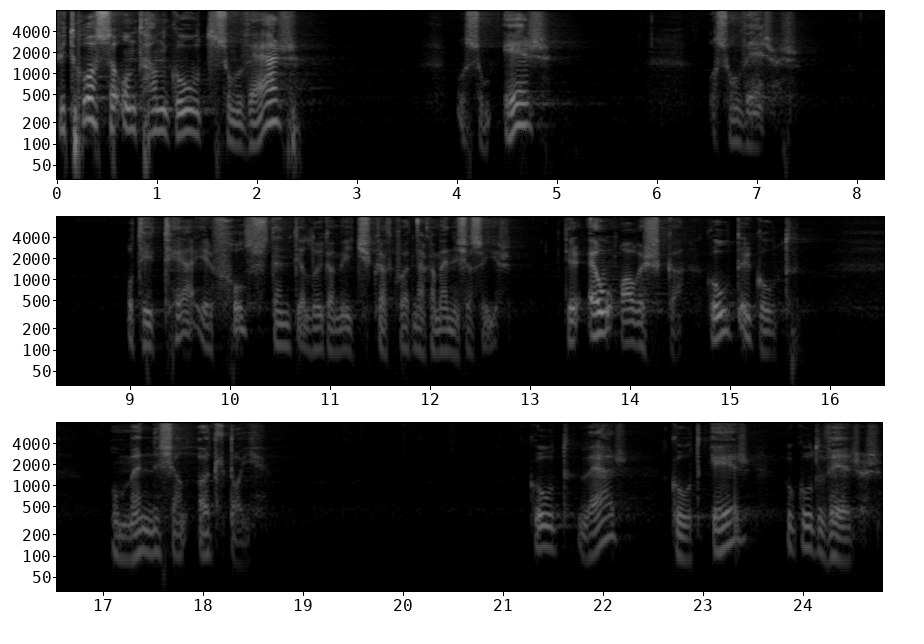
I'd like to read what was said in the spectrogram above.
Vi tåsa om han god som vær, og som er, og som værer. Og til det er fullstendig lykka mykje hva hva nekka menneska sier. Det er au avverska. God er god. Og menneskan öll døy. God vær, god er og god værer.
